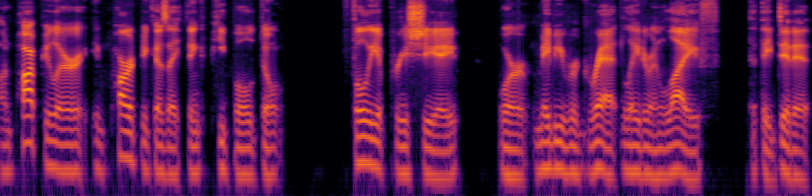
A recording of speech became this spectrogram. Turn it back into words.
unpopular in part because I think people don't fully appreciate or maybe regret later in life that they did it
